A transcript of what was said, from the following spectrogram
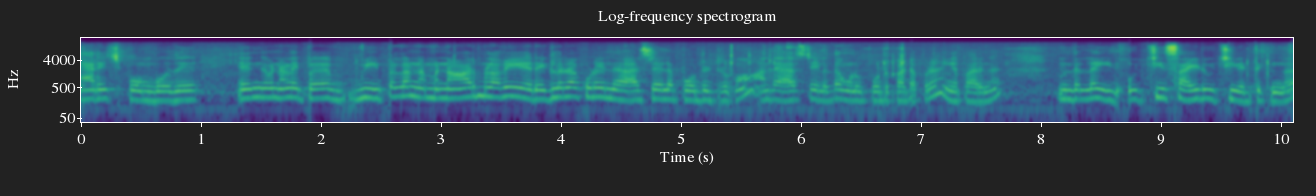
மேரேஜ் போகும்போது எங்கே வேணாலும் இப்போ இப்போல்லாம் நம்ம நார்மலாகவே ரெகுலராக கூட இந்த ஹேர் ஸ்டைலில் போட்டுட்ருக்கோம். அந்த ஹேர் ஸ்டைலில் தான் உங்களுக்கு போட்டு காட்ட இங்கே பாருங்கள் முதல்ல இது உச்சி சைடு உச்சி எடுத்துக்கோங்க.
